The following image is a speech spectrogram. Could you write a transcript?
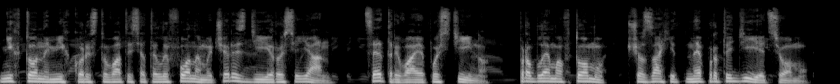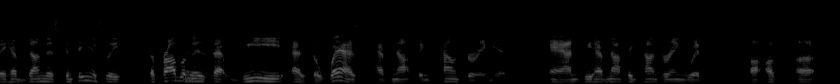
ніхто не міг користуватися телефонами через дії росіян. Це триває постійно. Проблема в тому, що Захід не протидіє цьому. Uh, uh.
